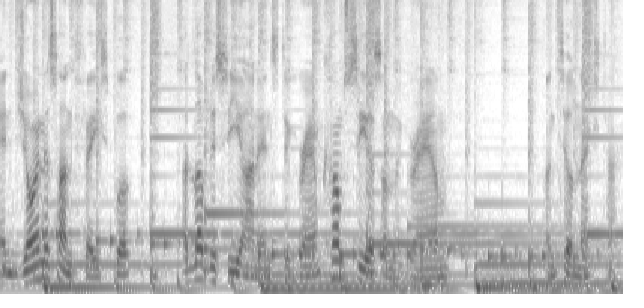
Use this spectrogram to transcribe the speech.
And join us on Facebook. I'd love to see you on Instagram. Come see us on the gram. Until next time.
